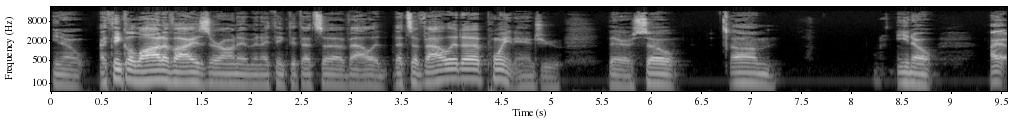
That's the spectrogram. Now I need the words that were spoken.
you know, I think a lot of eyes are on him, and I think that that's a valid that's a valid uh, point, Andrew. There. So, um, you know, I.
